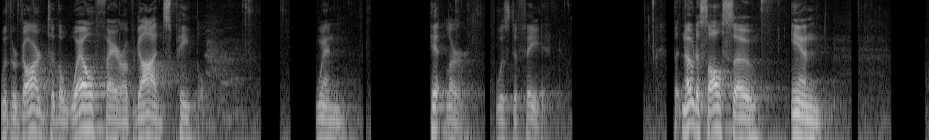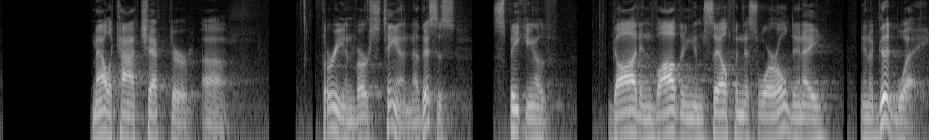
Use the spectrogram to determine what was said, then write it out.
with regard to the welfare of God's people when Hitler was defeated. But notice also in Malachi chapter uh, 3 and verse 10. Now, this is speaking of God involving himself in this world in a, in a good way.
